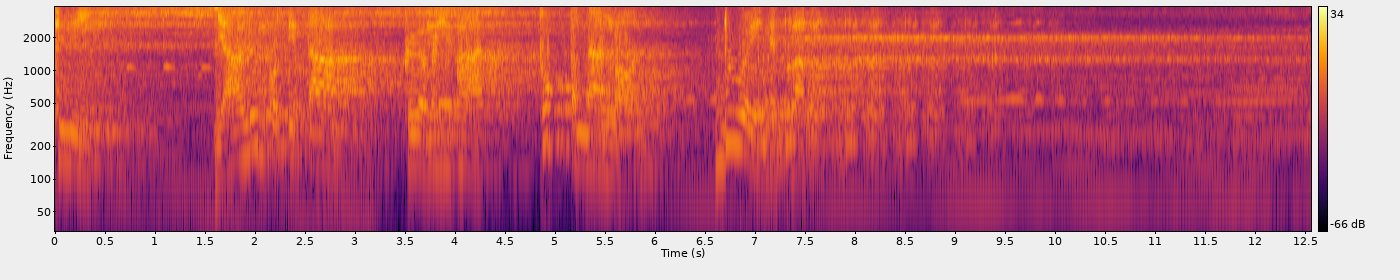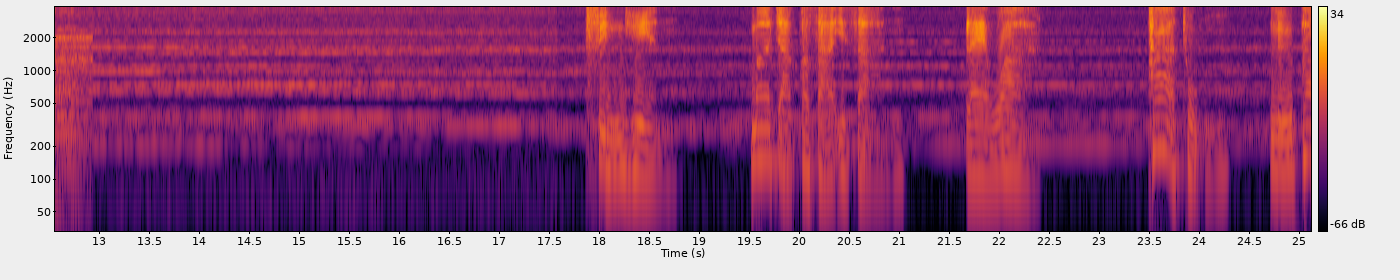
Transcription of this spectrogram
ที่นี่ อย่าลืมกดติดตาม เพื่อไม่ให้พลาดทุกตำนานหลอน ด้วยนะครับ สินเฮียน มาจากภาษาอีสาน แปลว่า ผ้าถุง หรือผ้า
